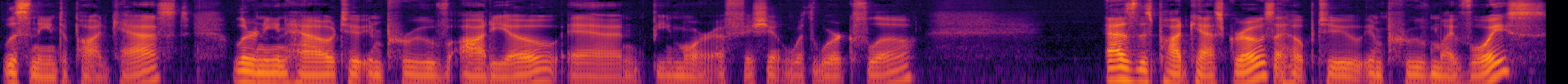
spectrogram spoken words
listening to podcasts, learning how to improve audio and be more efficient with workflow. As this podcast grows, I hope to improve my voice.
